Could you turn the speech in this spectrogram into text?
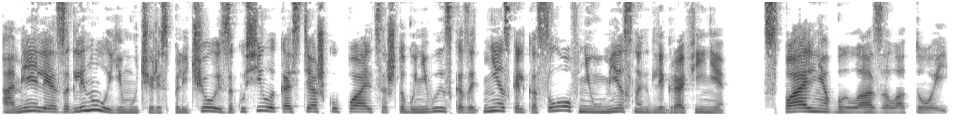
Амелия заглянула ему через плечо и закусила костяшку пальца, чтобы не высказать несколько слов, неуместных для графини. Спальня была золотой.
